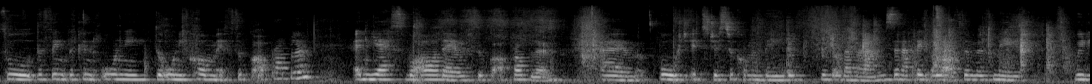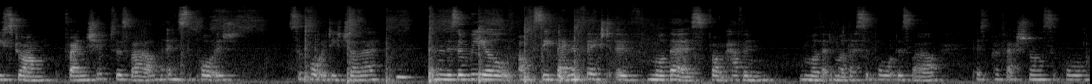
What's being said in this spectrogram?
so they think they can only they only come if they've got a problem. And yes, we are there if they've got a problem, um, but it's just to come and be with, with other mums. And I think a lot of them have made really strong friendships as well and supported supported each other. And there's a real obviously benefit of mothers from having mother to mother support as well as professional support.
